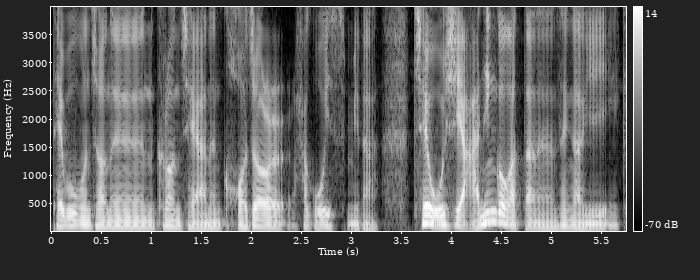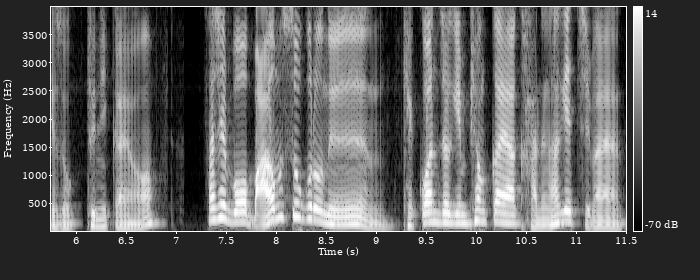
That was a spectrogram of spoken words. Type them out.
대부분 저는 그런 제안은 거절하고 있습니다. 제 옷이 아닌 것 같다는 생각이 계속 드니까요. 사실 뭐 마음속으로는 객관적인 평가야 가능하겠지만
